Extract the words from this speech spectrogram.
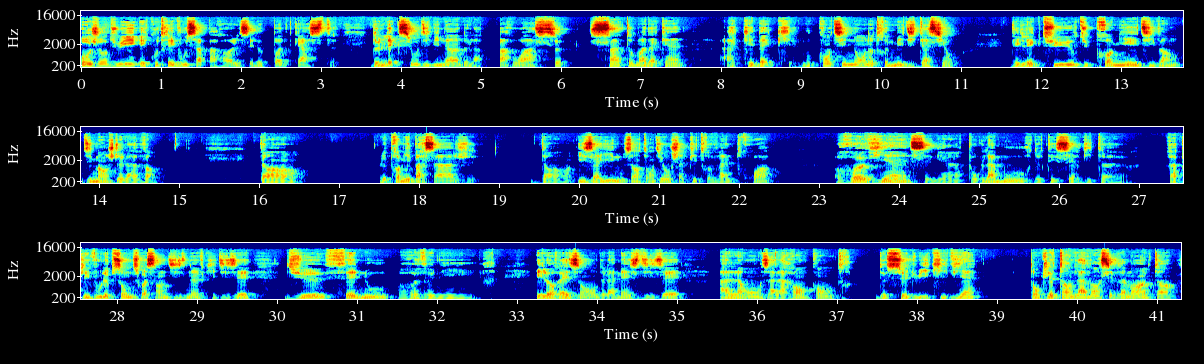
Aujourd'hui, écouterez-vous sa parole, c'est le podcast de Lectio Divina de la paroisse Saint Thomas d'Aquin à Québec. Nous continuons notre méditation des lectures du premier dimanche de l'Avent. Dans le premier passage, dans Isaïe, nous entendions au chapitre 23, Reviens Seigneur pour l'amour de tes serviteurs. Rappelez-vous le psaume 79 qui disait Dieu fais-nous revenir. Et l'oraison de la messe disait Allons à la rencontre de celui qui vient. Donc le temps de l'avant, c'est vraiment un temps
